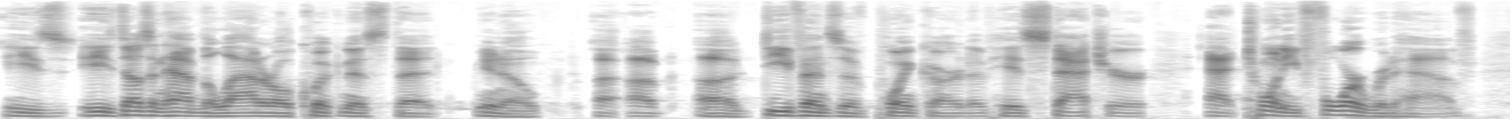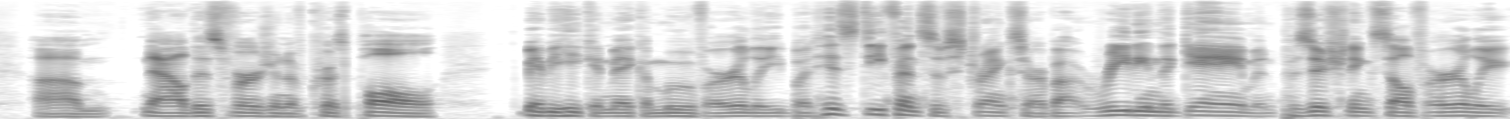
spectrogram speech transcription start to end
he's he doesn't have the lateral quickness that you know a, a, defensive point guard of his stature at 24 would have. Um, now, this version of Chris Paul, maybe he can make a move early, but his defensive strengths are about reading the game and positioning himself early,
